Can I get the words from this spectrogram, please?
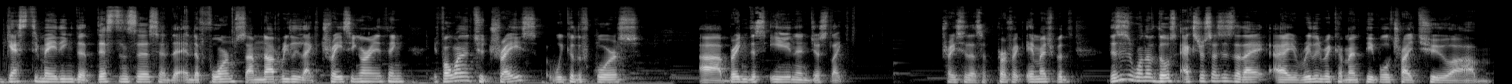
guesstimating the distances and the and the forms. I'm not really like tracing or anything. If I wanted to trace, we could of course uh, bring this in and just like trace it as a perfect image. But this is one of those exercises that I I really recommend people try to um,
